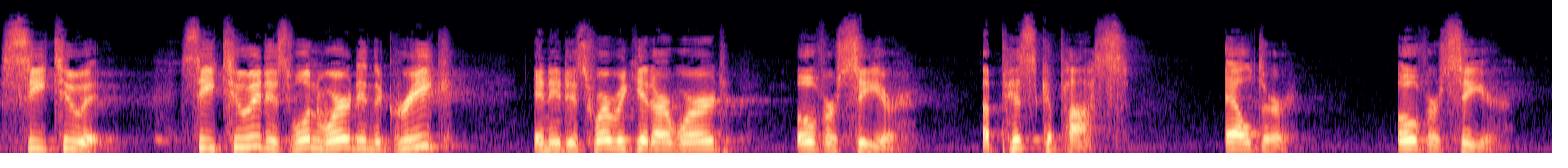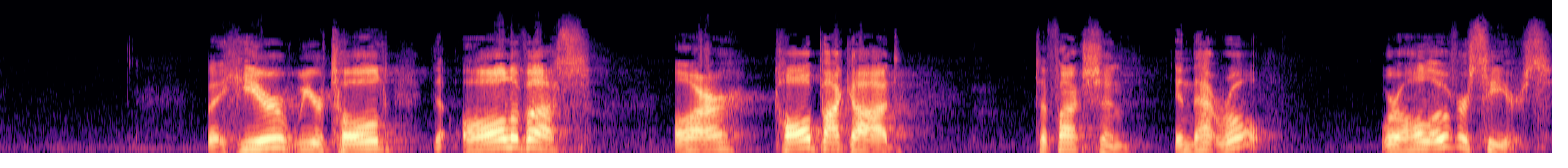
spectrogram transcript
see to it. See to it is one word in the Greek, and it is where we get our word overseer, episkopos, elder, overseer. But here we are told that all of us are called by God to function in that role. We're all overseers,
